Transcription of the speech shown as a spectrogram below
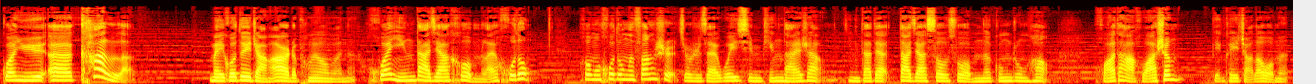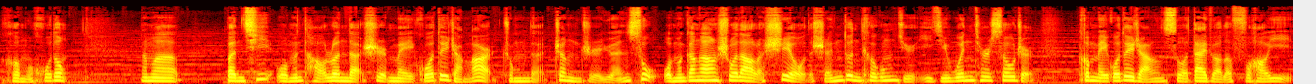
关于呃看了《美国队长二》的朋友们呢，欢迎大家和我们来互动。和我们互动的方式就是在微信平台上，请大家大家搜索我们的公众号“华大华生”，便可以找到我们和我们互动。那么本期我们讨论的是《美国队长二》中的政治元素。我们刚刚说到了 SHIELD 神盾特工局以及 Winter Soldier 和美国队长所代表的符号意义。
